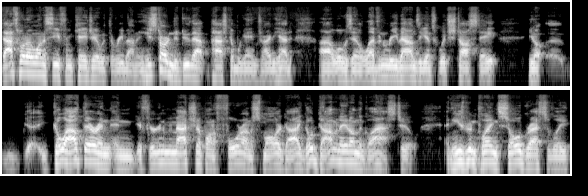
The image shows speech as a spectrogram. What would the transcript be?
That's what I want to see from KJ with the rebounding. He's starting to do that past couple games, right? He had uh, what was it, 11 rebounds against Wichita State you know, uh, go out there and, and if you're going to be matched up on a four on a smaller guy, go dominate on the glass too. And he's been playing so aggressively.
